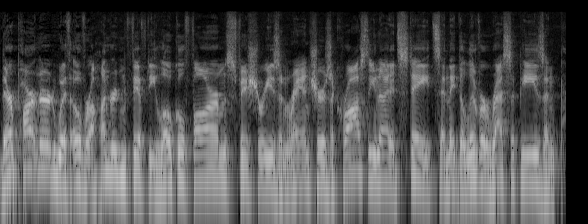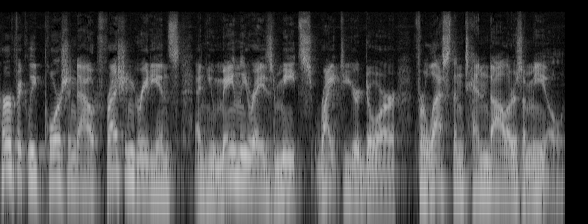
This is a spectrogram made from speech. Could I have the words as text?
They're partnered with over 150 local farms, fisheries, and ranchers across the United States, and they deliver recipes and perfectly portioned out fresh ingredients and humanely raised meats right to your door for less than $10 a meal.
